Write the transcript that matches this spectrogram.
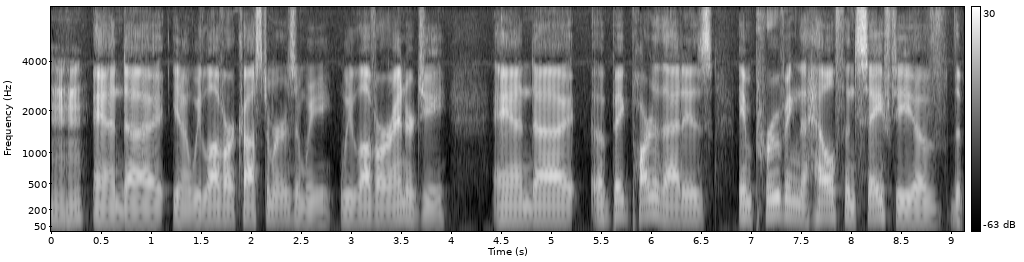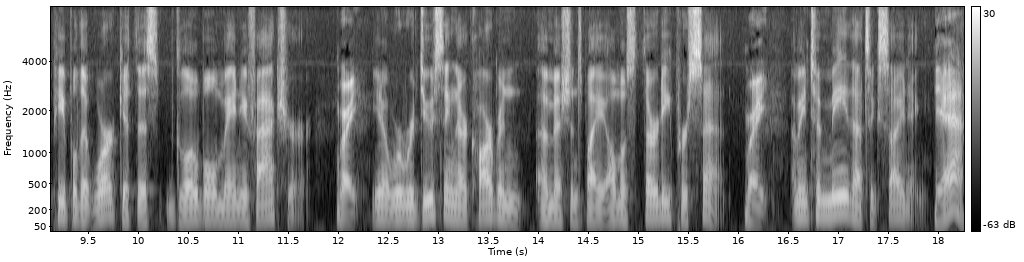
Mm-hmm. And, uh, you know, we love our customers and we, we love our energy. And uh, a big part of that is improving the health and safety of the people that work at this global manufacturer. Right. You know, we're reducing their carbon emissions by almost 30%. Right. I mean, to me, that's exciting. Yeah.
